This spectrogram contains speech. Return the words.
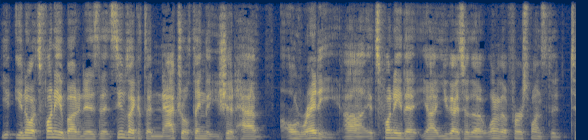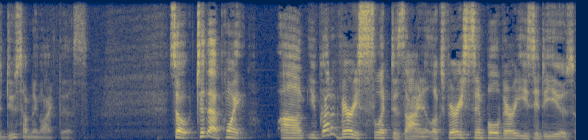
you, you, know what's funny about it is that it seems like it's a natural thing that you should have already. Uh, it's funny that uh, you guys are the one of the first ones to to do something like this. So to that point, um, you've got a very slick design. It looks very simple, very easy to use.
